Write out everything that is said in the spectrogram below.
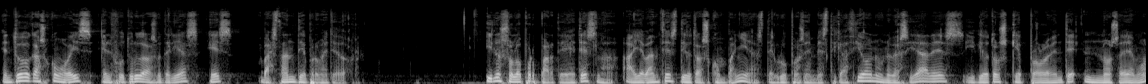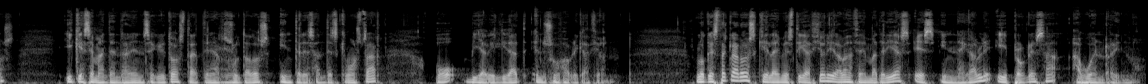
En todo caso, como veis, el futuro de las baterías es bastante prometedor. Y no solo por parte de Tesla, hay avances de otras compañías, de grupos de investigación, universidades y de otros que probablemente no sabemos y que se mantendrán en secreto hasta tener resultados interesantes que mostrar o viabilidad en su fabricación. Lo que está claro es que la investigación y el avance en baterías es innegable y progresa a buen ritmo.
